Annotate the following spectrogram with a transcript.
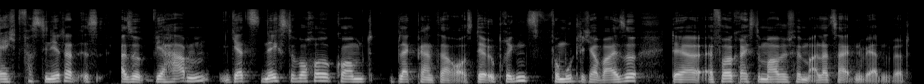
echt fasziniert hat, ist, also wir haben jetzt nächste Woche kommt Black Panther raus, der übrigens vermutlicherweise der erfolgreichste Marvel-Film aller Zeiten werden wird.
